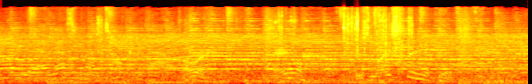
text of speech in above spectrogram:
Oh yeah, that's what I'm talking about. All right. Hang on. This might sting a bit.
